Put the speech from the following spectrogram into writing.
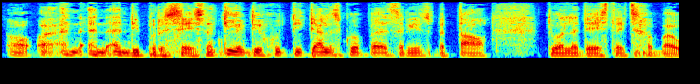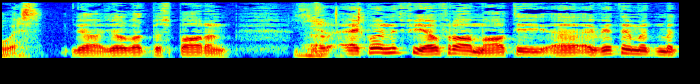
uh, in in in die proses. Natuurlik die goed die teleskope is reeds betaal toe hulle destyds gebou is. Ja, jy wat besparing. Ja. Ek wil net vir jou vra Mati, uh, ek weet nou met met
